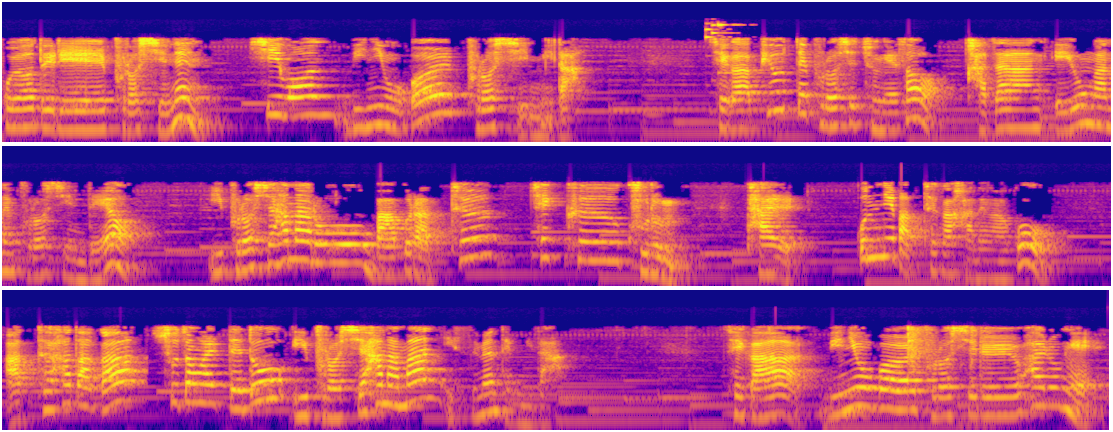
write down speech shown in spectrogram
보여드릴 브러쉬는 C1 mini oval 브러쉬입니다. 제가 피우테 브러쉬 중에서 가장 애용하는 브러쉬인데요. 이 브러쉬 하나로 marble art, 체크, 구름, 달, 꽃잎 아트가 가능하고 아트 하다가 수정할 때도 이 브러쉬 하나만 있으면 됩니다. 제가 미니 오벌 브러쉬를 활용해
